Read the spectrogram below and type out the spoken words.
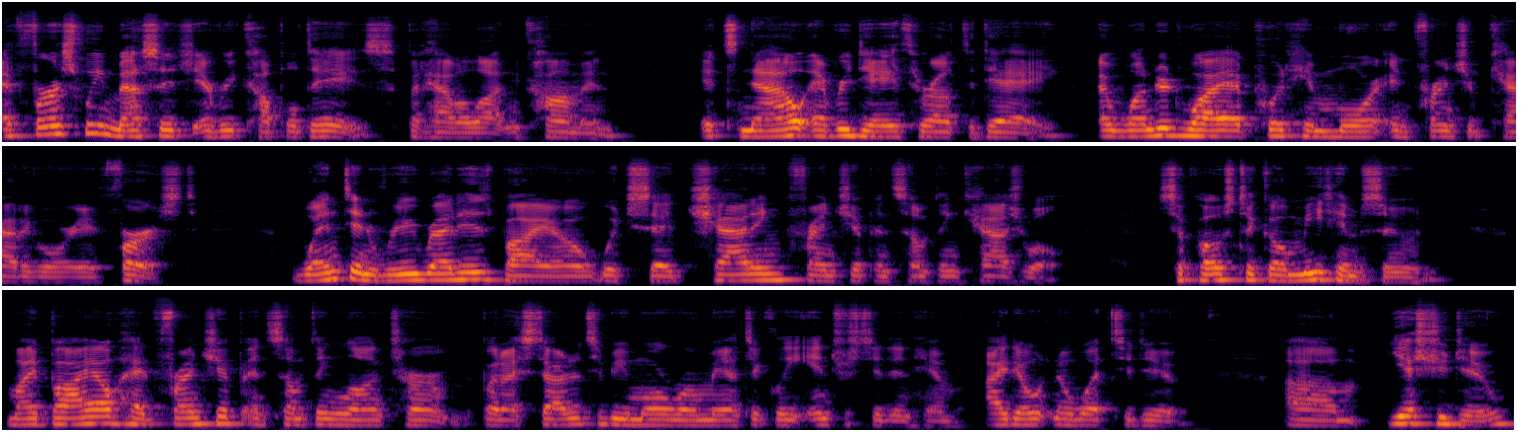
At first, we messaged every couple days, but have a lot in common. It's now every day throughout the day. I wondered why I put him more in friendship category at first. Went and reread his bio, which said chatting, friendship, and something casual. Supposed to go meet him soon. My bio had friendship and something long term, but I started to be more romantically interested in him. I don't know what to do. Um, yes, you do,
